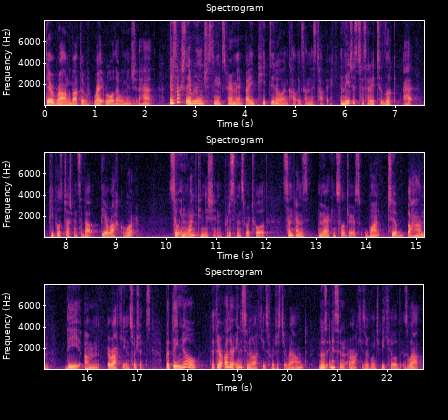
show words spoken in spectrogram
they're wrong about the right role that women should have. There's actually a really interesting experiment by Pete Ditto and colleagues on this topic, and they just decided to look at people's judgments about the Iraq War. So, in one condition, participants were told sometimes American soldiers want to bomb the um, Iraqi insurgents, but they know that there are other innocent Iraqis who are just around, and those innocent Iraqis are going to be killed as well.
